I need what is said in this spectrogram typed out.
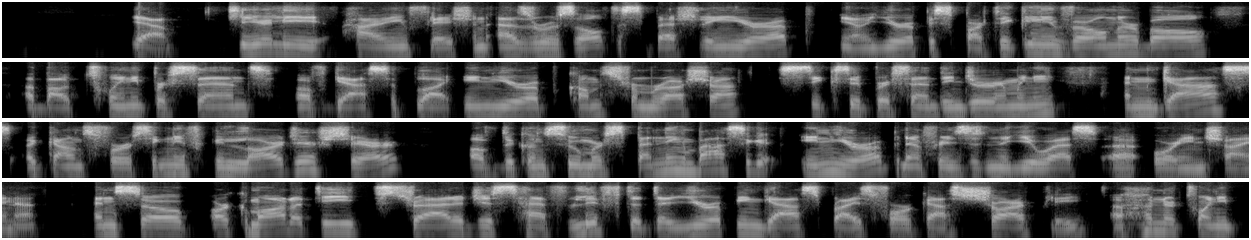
Yeah, clearly higher inflation as a result, especially in Europe. You know, Europe is particularly vulnerable. About 20% of gas supply in Europe comes from Russia, 60% in Germany, and gas accounts for a significantly larger share of the consumer spending basket in Europe than, for instance, in the US uh, or in China. And so our commodity strategists have lifted the European gas price forecast sharply, 120%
